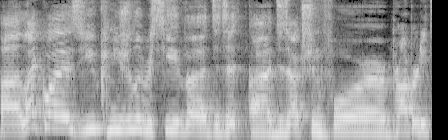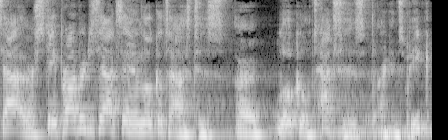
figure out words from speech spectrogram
uh, likewise, you can usually receive a, a deduction for property tax or state property tax and local taxes, or local taxes, I can speak.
